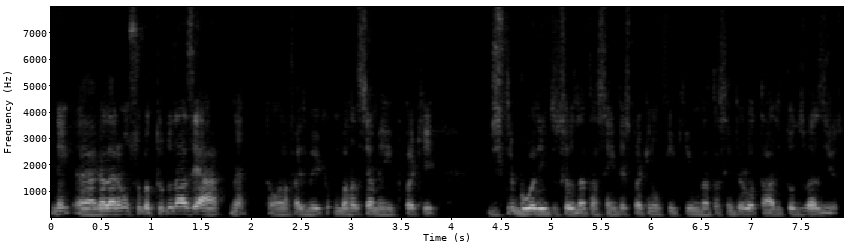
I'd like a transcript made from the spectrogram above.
nem, a galera não suba tudo na AZA, né? Então ela faz meio que um balanceamento para que distribua dentro dos seus data centers para que não fique um data center lotado e todos vazios.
